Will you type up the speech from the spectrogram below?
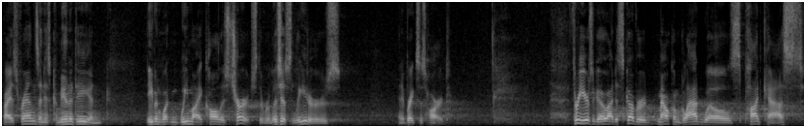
by his friends and his community and even what we might call his church, the religious leaders, and it breaks his heart. Three years ago, I discovered Malcolm Gladwell's podcast,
